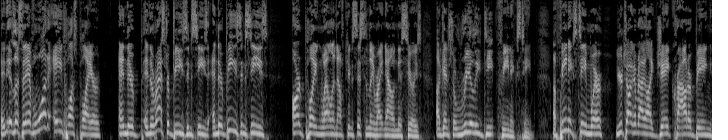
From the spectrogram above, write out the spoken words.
And listen, they have one A plus player, and they're and the rest are B's and C's, and their B's and C's aren't playing well enough consistently right now in this series against a really deep Phoenix team. A Phoenix team where you're talking about like Jae Crowder being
